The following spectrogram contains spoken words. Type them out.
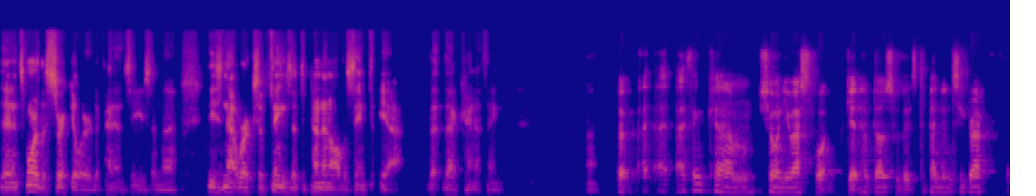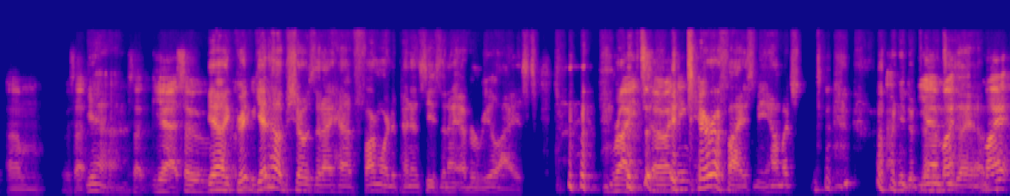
then it's more the circular dependencies and the, these networks of things that depend on all the same, yeah, that, that kind of thing. But I, I, I think, um, Sean, you asked what GitHub does with its dependency graph. Um, was that? Yeah. is that- yeah, so. Yeah, I great. we can- GitHub shows that I have far more dependencies than I ever realized. Right, so I It think- terrifies me how much. how many Yeah, dependencies I my, have. my,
